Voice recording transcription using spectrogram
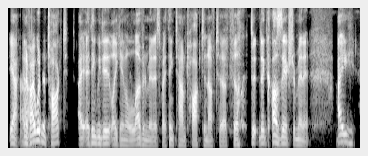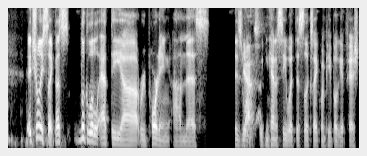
Yeah. And if I um, wouldn't have talked, I, I, think we did it like in 11 minutes, but I think Tom talked enough to fill to, to cause the extra minute. I, it's really slick. Let's look a little at the uh, reporting on this as well. So we can kind of see what this looks like when people get phished.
